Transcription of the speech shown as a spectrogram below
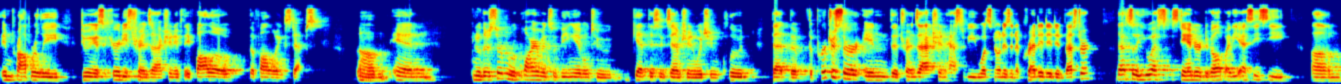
improperly doing a securities transaction if they follow the following steps. Um, and you know there's certain requirements of being able to get this exemption, which include that the, the purchaser in the transaction has to be what's known as an accredited investor. That's a US standard developed by the SEC, um,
